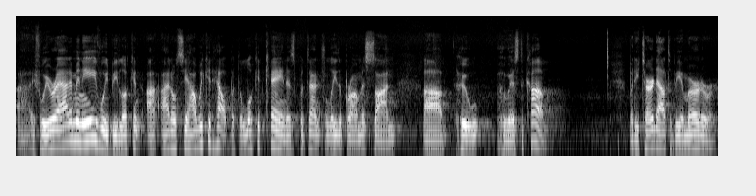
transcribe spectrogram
uh, if we were Adam and Eve, we'd be looking, I, I, don't see how we could help but to look at Cain as potentially the promised son uh, who, who is to come. But he turned out to be a murderer.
